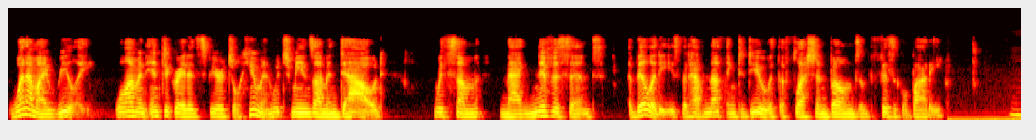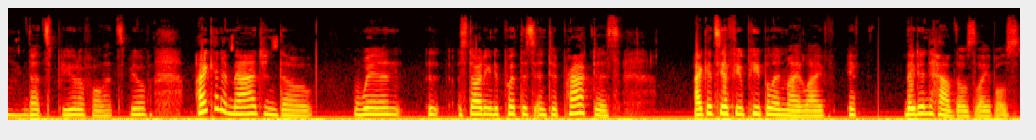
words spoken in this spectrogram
what am I really? Well, I'm an integrated spiritual human, which means I'm endowed with some magnificent abilities that have nothing to do with the flesh and bones of the physical body. Mm, that's beautiful. That's beautiful. I can imagine, though, when uh, starting to put this into practice, I could see a few people in my life if they didn't have those labels,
